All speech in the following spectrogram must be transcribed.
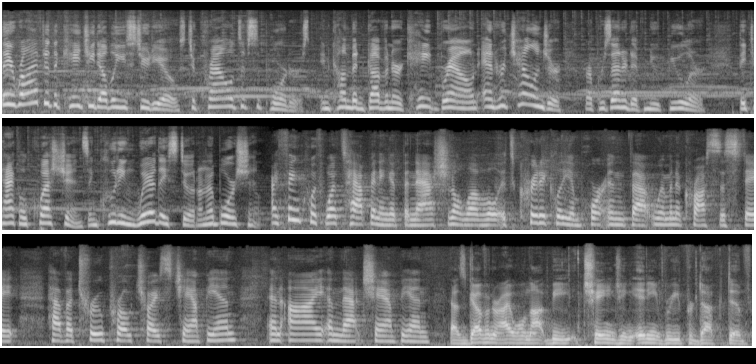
They arrived at the KGW studios to crowds of supporters, incumbent Governor Kate Brown and her challenger, Representative Knute Buehler. They tackled questions, including where they stood on abortion. I think with what's happening at the national level, it's critically important that women across the state have a true pro choice champion, and I am that champion. As governor, I will not be changing any reproductive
